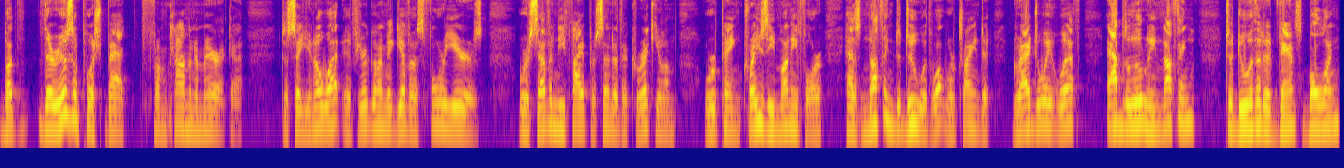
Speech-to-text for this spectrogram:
But there is a pushback from common America to say, you know what, if you're going to give us four years where 75% of the curriculum we're paying crazy money for has nothing to do with what we're trying to graduate with, absolutely nothing to do with it. Advanced bowling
